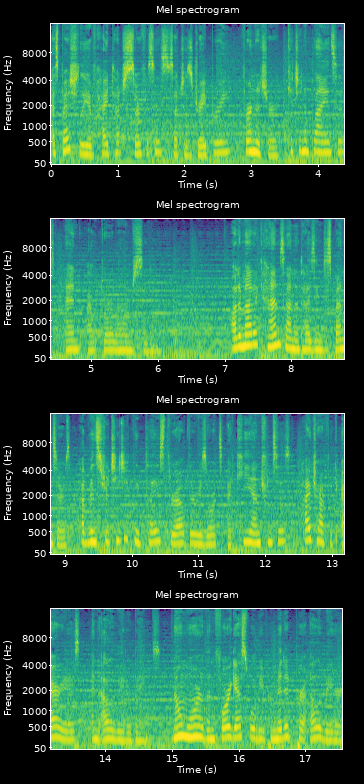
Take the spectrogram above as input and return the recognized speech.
especially of high touch surfaces such as drapery, furniture, kitchen appliances, and outdoor lounge seating. Automatic hand sanitizing dispensers have been strategically placed throughout the resorts at key entrances, high traffic areas, and elevator banks. No more than four guests will be permitted per elevator,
